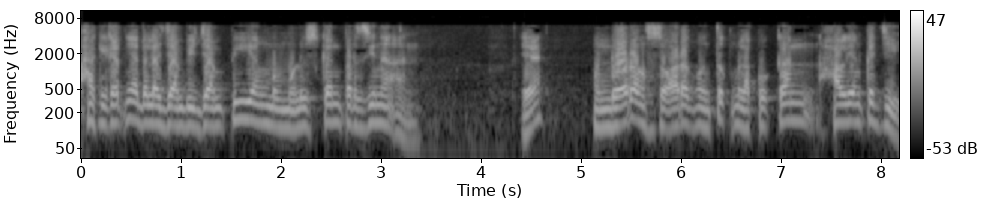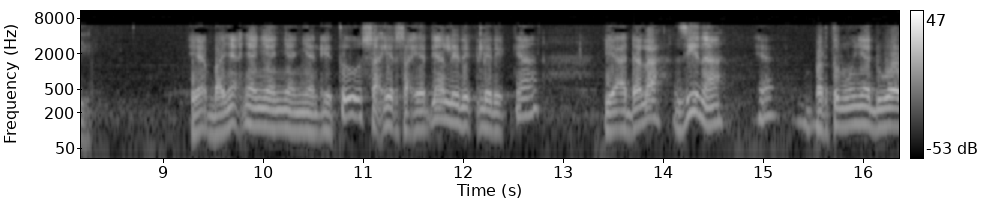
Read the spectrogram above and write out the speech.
hakikatnya adalah jampi-jampi yang memuluskan perzinaan ya. Mendorong seseorang untuk melakukan hal yang keji ya banyak nyanyian-nyanyian itu syair-syairnya lirik-liriknya ya adalah zina. Ya. Bertemunya dua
